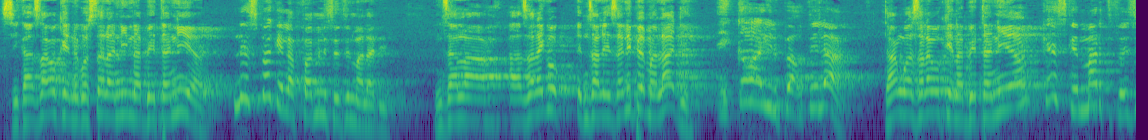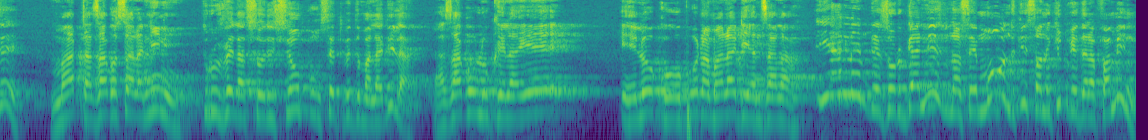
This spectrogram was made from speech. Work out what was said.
Sika aza kokende kosala nini na betania? N'est-ce pas que la famine c'est une maladie? Nzala azalaki ko- nzala ezali mpe maladi? Et quand il partait là, ntango azalaki kokende na betania qu'est-ce que Marthe faisait? Kosala nini? Trouver la solution pour cette petite kolukela ye eloko mpo na maladi ya nzala Il y a même des organismes dans ce monde qui s'en occupent que de la famine.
